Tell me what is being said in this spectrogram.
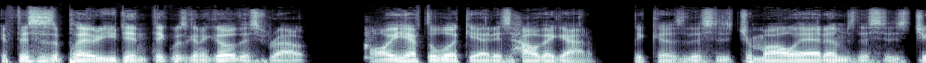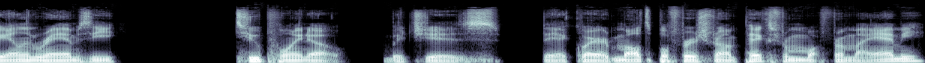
if this is a player you didn't think was going to go this route, all you have to look at is how they got him because this is Jamal Adams, this is Jalen Ramsey 2.0, which is they acquired multiple first round picks from from Miami.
